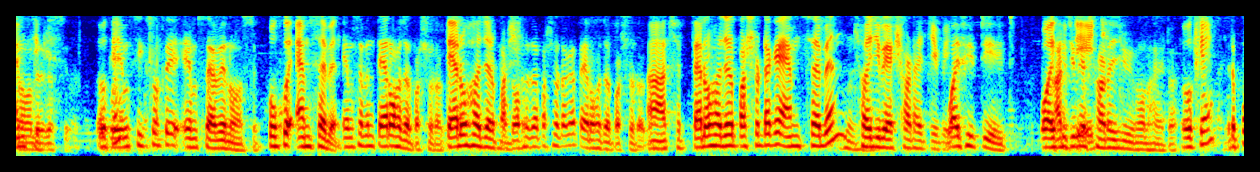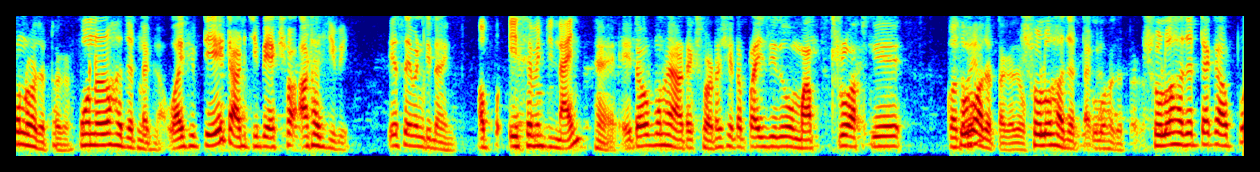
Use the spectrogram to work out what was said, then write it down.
M six Poco M six আছে এম সেভেনও আছে। Poco M seven M seven তেরো হাজার পাঁচশো টাকা। তেরো হাজার দশ হাজার পাঁচশো টাকা তেরো হাজার পাঁচশো টাকা। আচ্ছা তেরো হাজার পাঁচশো টাকা এম সেভেন ছয় জিবি একশো আঠাশ জিবি। ওয়াই ফিফটি এইট Y58 আট জিবি একশো আঠাশ জিবি মনে হয় এটা। ওকে এটা পনেরো হাজার টাকা। পনেরো হাজার টাকা। ওয়াই ফিফটি এইট আট জিবি একশো আঠাশ GB. A seventy nine A seventy nine হ্যাঁ এটাও মনে হয় আট একশো আঠাশ এটা প্রাইস দিয়ে দেবো মাত্র আজকে ষোলো হাজার টাকা ষোলো হাজার টাকা। ষোলো হাজার টাকা। ষোলো হাজার টাকা অপো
